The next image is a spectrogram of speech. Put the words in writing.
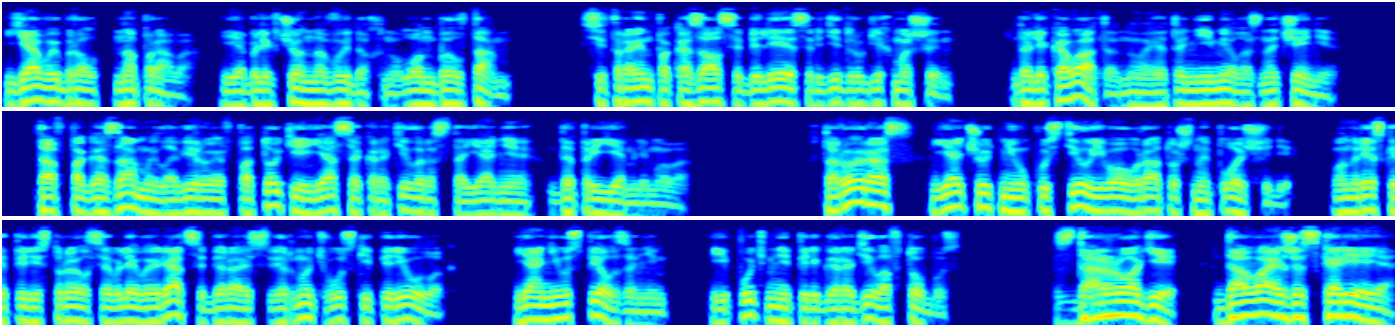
я выбрал направо и облегченно выдохнул, он был там. Ситроен показался белее среди других машин. Далековато, но это не имело значения. Дав по газам и лавируя в потоке, я сократил расстояние до приемлемого. Второй раз я чуть не упустил его у ратушной площади. Он резко перестроился в левый ряд, собираясь свернуть в узкий переулок. Я не успел за ним, и путь мне перегородил автобус. «С дороги! Давай же скорее!»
